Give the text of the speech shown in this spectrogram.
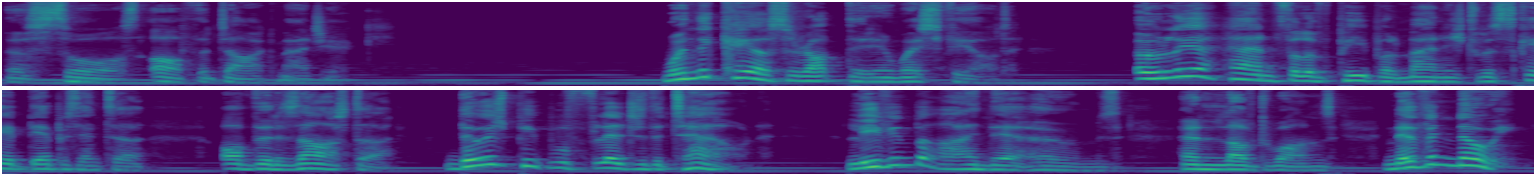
the source of the dark magic. When the chaos erupted in Westfield, only a handful of people managed to escape the epicenter of the disaster. Those people fled to the town, leaving behind their homes and loved ones, never knowing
